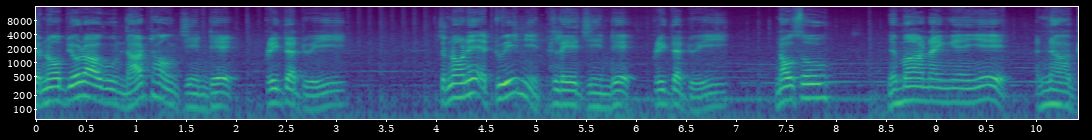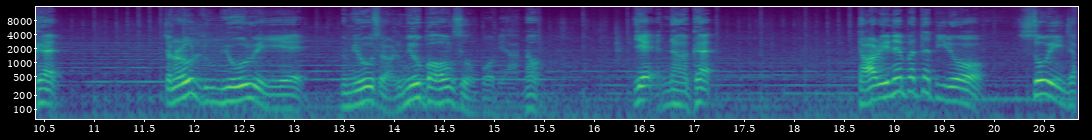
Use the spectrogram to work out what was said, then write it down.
ကျွန်တော်ပြောတာကိုနားထောင်ခြင်းတဲ့ပရိသတ်တွေကျွန်တော်နဲ့အတွေးအမြင်ဖလှယ်ခြင်းတဲ့ပရိသတ်တွေနောက်ဆုံးမြန်မာနိုင်ငံရဲ့အနာဂတ်ကျွန်တော်တို့လူမျိုးတွေရဲ့လူမျိုးဆိုတော့လူမျိုးပေါင်းစုံပေါ့ဗျာเนาะရဲ့အနာဂတ် ဒါတွေနဲ့ပတ်သက်ပြီးတော့စိုးရင်ကြ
